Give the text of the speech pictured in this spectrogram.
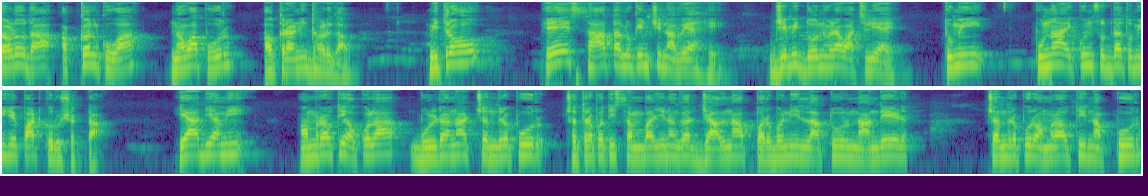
तळोदा अक्कलकुवा नवापूर अकरानी धडगाव. मित्र हो हे सहा तालुक्यांची नावे आहे जे मी दोन वेळा वाचली आहे. तुम्ही पुन्हा ऐकूनसुद्धा तुम्ही हे पाठ करू शकता. याआधी आम्ही अमरावती अकोला बुलढाणा चंद्रपूर छत्रपती संभाजीनगर जालना परभणी लातूर नांदेड चंद्रपूर अमरावती नागपूर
